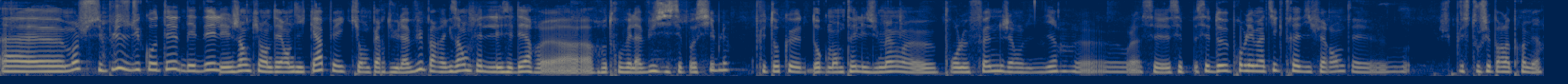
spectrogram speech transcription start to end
Euh, moi, je suis plus du côté d'aider les gens qui ont des handicaps et qui ont perdu la vue, par exemple, et de les aider à, re- à retrouver la vue si c'est possible, plutôt que d'augmenter les humains pour le fun, j'ai envie de dire. Euh, voilà, c'est deux problématiques très différentes et je suis plus touchée par la première.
